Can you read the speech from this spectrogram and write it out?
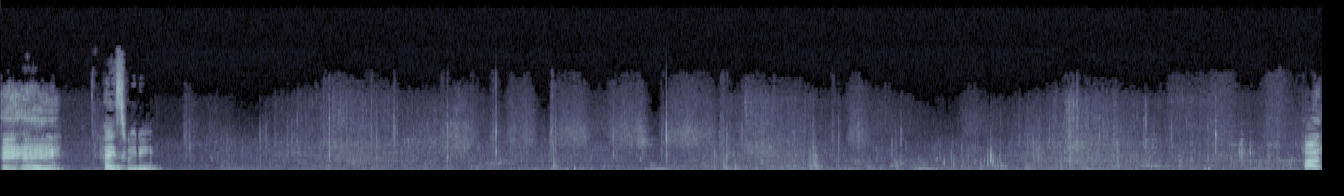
Hey, hey. Hi, sweetie. Hi.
